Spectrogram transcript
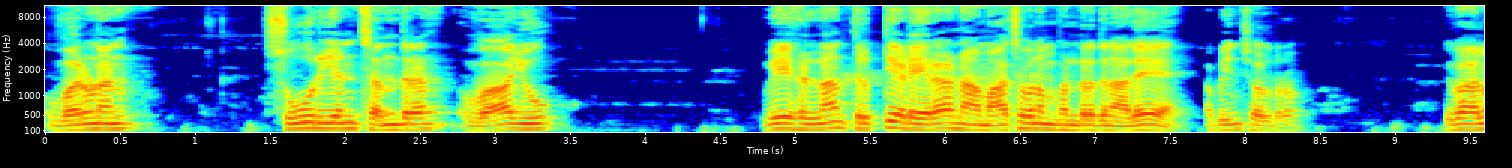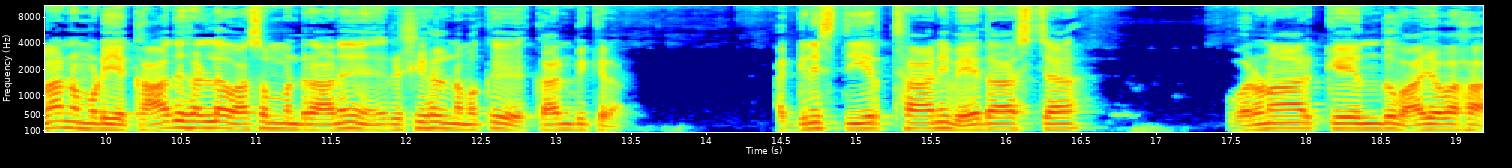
வருணன் சூரியன் சந்திரன் வாயு இவைகள்லாம் திருப்தி அடையிறா நாம் ஆச்சமனம் பண்ணுறதுனாலே அப்படின்னு சொல்கிறோம் இவெல்லாம் நம்முடைய காதுகளில் வாசம் பண்ணுறான்னு ரிஷிகள் நமக்கு காண்பிக்கிறான் அக்னிஸ்தீர்த்தானி வேதாஷ்ட வருணார்க்கேந்து வாயவா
